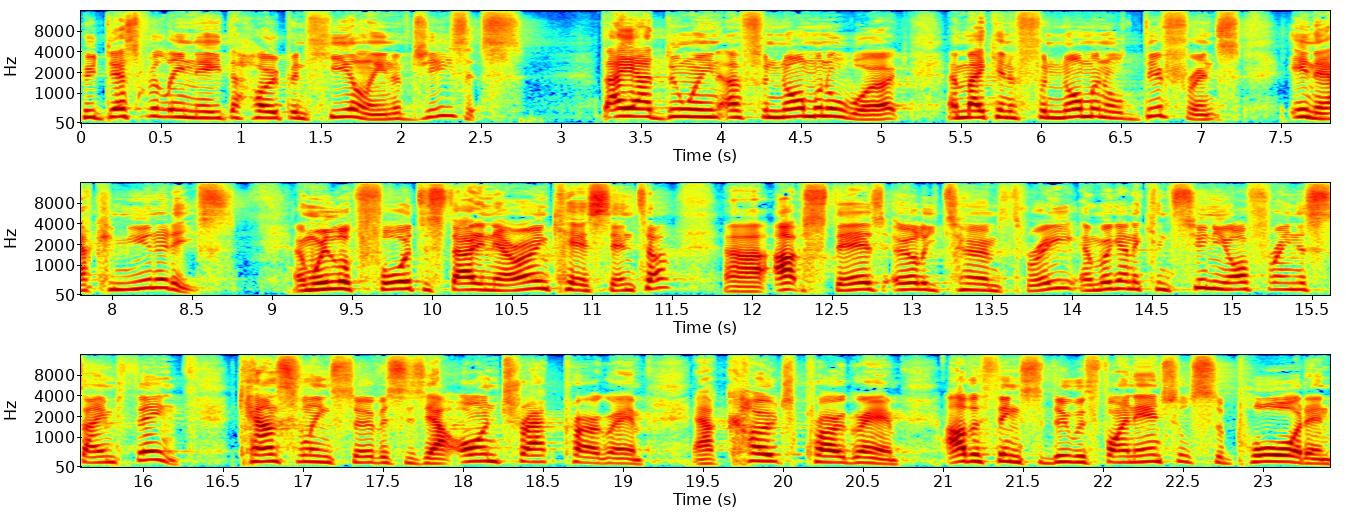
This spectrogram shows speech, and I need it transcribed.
who desperately need the hope and healing of Jesus. They are doing a phenomenal work and making a phenomenal difference in our communities. And we look forward to starting our own care centre uh, upstairs, early term three, and we're going to continue offering the same thing counselling services, our on track program, our coach program, other things to do with financial support and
